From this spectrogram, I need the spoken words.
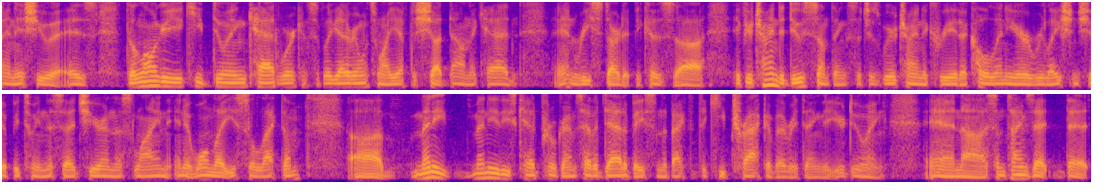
an issue is the longer you keep doing CAD work and stuff like that, every once in a while you have to shut down the CAD and restart it because uh, if you're trying to do something such as we are trying to create a collinear relationship between this edge here and this line, and it won't let you select them. Uh, many many of these CAD programs have a database in the back that they keep track of everything that you're doing, and uh, sometimes that that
